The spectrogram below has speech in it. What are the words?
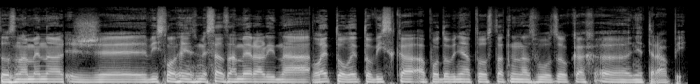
To znamená, že vyslovene sme sa zamerali na leto, letoviska a podobne a to ostatné nás v úvodzovkách e, netrápi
